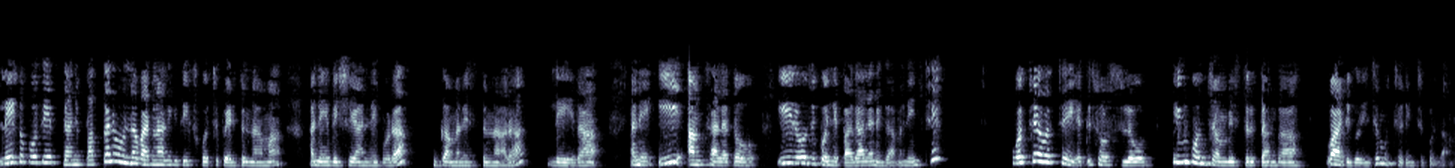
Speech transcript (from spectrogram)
లేకపోతే దాని పక్కన ఉన్న వర్ణానికి తీసుకొచ్చి పెడుతున్నామా అనే విషయాన్ని కూడా గమనిస్తున్నారా లేదా అనే ఈ అంశాలతో ఈ రోజు కొన్ని పదాలను గమనించి వచ్చే వచ్చే ఎపిసోడ్స్లో ఇంకొంచెం విస్తృతంగా వాటి గురించి ముచ్చరించుకుందాము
